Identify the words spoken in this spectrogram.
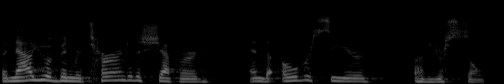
but now you have been returned to the shepherd and the overseer of your soul.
